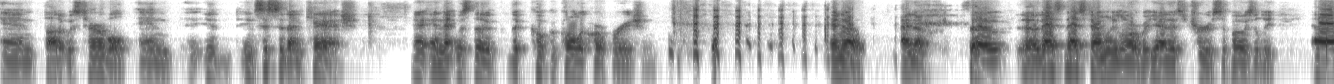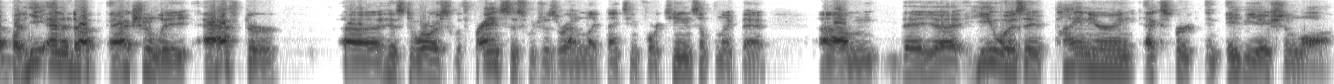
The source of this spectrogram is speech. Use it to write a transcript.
and thought it was terrible, and it insisted on cash. And, and that was the the Coca Cola Corporation. I know, I know. So uh, that's that's family lore, but yeah, that's true supposedly. Uh, but he ended up actually after uh, his divorce with Frances, which was around like 1914, something like that. Um, they uh, he was a pioneering expert in aviation law.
